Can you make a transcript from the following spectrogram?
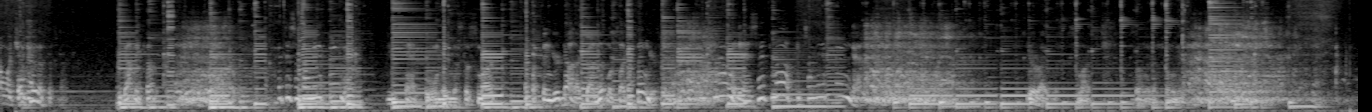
How you got? Me covered. But this is only a finger. You can't fool me, Mr. Smart. That's a finger dot a gun that looks like a finger. No, it isn't. Look, it's only a finger.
